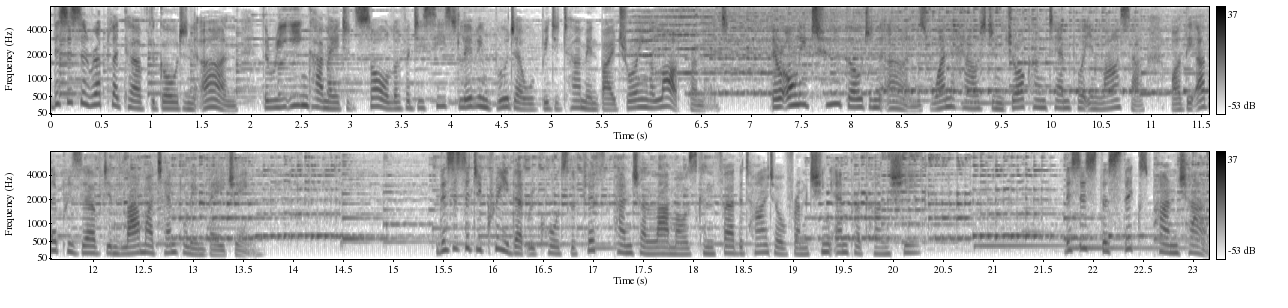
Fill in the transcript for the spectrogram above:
This is a replica of the golden urn. The reincarnated soul of a deceased living Buddha will be determined by drawing a lot from it. There are only two golden urns, one housed in Jokhang Temple in Lhasa, while the other preserved in Lama Temple in Beijing. This is a decree that records the fifth Panchen Lama was conferred the title from Qing Emperor Kangxi. This is the sixth Panchen.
